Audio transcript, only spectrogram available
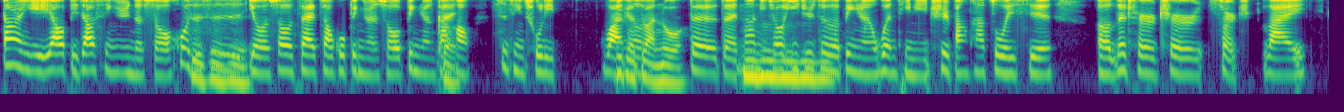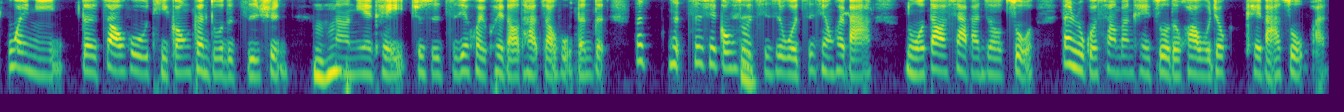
当然也要比较幸运的时候，或者是有的时候在照顾病人的时候，病人刚好事情处理完一个，段落，对对对，那你就依据这个病人的问题，你去帮他做一些呃 literature search 来为你的照护提供更多的资讯。嗯哼，那你也可以就是直接回馈到他的照护等等。那那这些工作其实我之前会把它挪到下班之后做，但如果上班可以做的话，我就可以把它做完。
